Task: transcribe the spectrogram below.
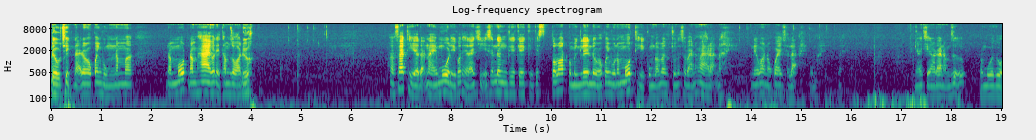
điều chỉnh lại đâu quanh vùng 5 51 52 có thể thăm dò được. Hòa Phát thì ở đoạn này mua thì có thể là anh chị sẽ nâng cái cái cái, cái stop loss của mình lên đâu đó quanh 151 thì cùng lắm là chúng ta sẽ bán hòa đoạn này. Nếu mà nó quay trở lại vùng này. Đây. Những anh chị nào đang nắm giữ và mua rồi.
